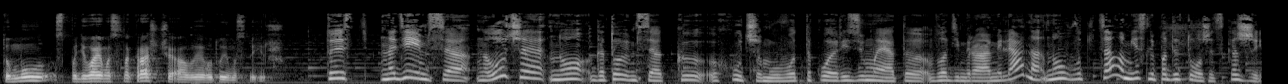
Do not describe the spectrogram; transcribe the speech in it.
Тому сподіваємося на краще, але готуємося до гіршого. То есть надеемся на лучшее, но готовимся к худшему. Вот такое резюме от Владимира Амеляна. Но вот в целом, если подытожить, скажи,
